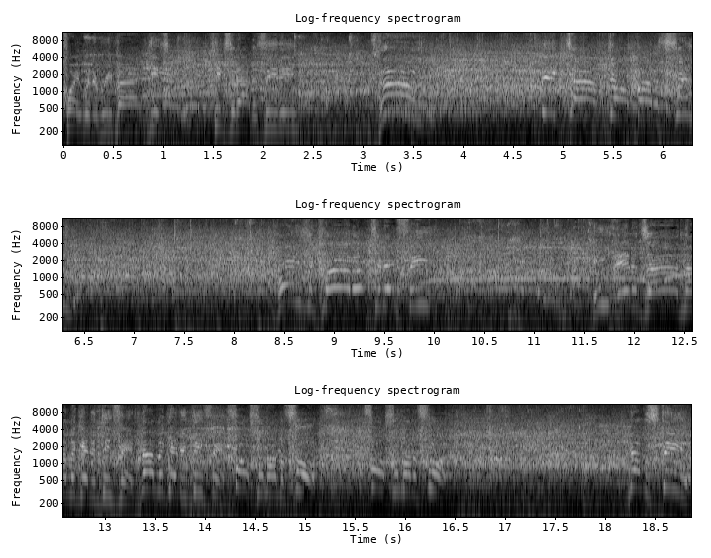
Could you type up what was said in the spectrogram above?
Quay with the rebound. Gets, kicks it out to ZD. Ooh! Big time jump by the senior. Brings the crowd up to their feet. He's energized. Now look at the defense. Now look at the defense. Force him on the floor. Force him on the floor. Another steal.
